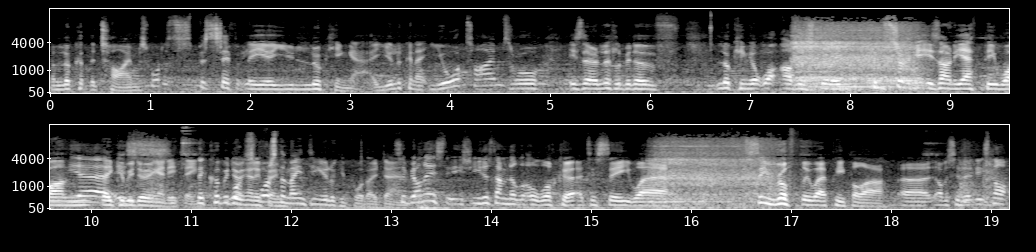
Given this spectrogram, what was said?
and look at the times. What specifically are you looking at? Are you looking at your times, or is there a little bit of looking at what others doing? Considering it is only FP1, Yeah, they could be doing anything. they could be doing what's, What's the main thing you're looking for, though, Dan? To be honest, you're just having a little look at to see where, see roughly where people are. Uh, obviously, it's not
